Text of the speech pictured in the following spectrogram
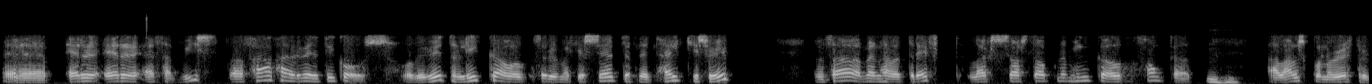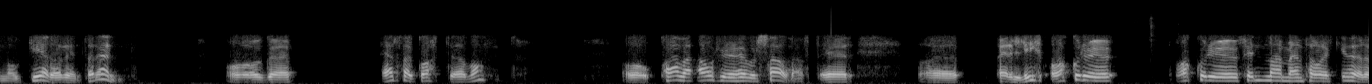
Eh, er, er, er það víst að það hafi verið til góðs og við vitum líka og þurfum ekki að setja upp neitt helgisvip um það að menn hafa dreift lagsastofnum hingað og þangað af alls konar upprinn og gera reyndar enn. Og uh, er það gott eða vond og hvaða áhrif hefur það haft? Er, uh, er lík, okkur okkur finna menn þá ekki þegar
